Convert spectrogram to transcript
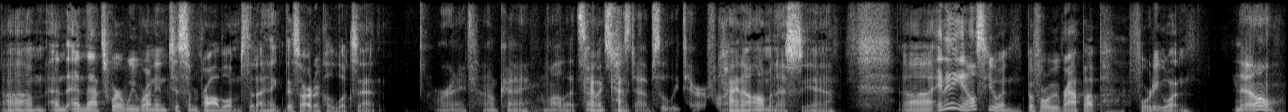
Um, and and that's where we run into some problems that I think this article looks at. right. Okay. Well, that sounds kinda- just absolutely terrifying. Kind of ominous, yeah. Uh, anything else, Ewan, before we wrap up forty-one? no,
